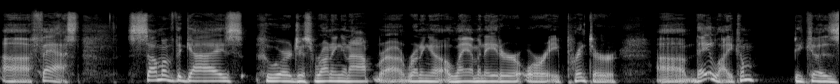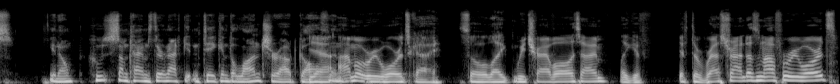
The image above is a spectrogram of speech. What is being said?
uh, fast. Some of the guys who are just running an op, uh, running a, a, laminator or a printer, uh, they like them because you know who sometimes they're not getting taken to lunch or out golfing. Yeah, I'm a rewards guy. So like we travel all the time. Like if if the restaurant doesn't offer rewards,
